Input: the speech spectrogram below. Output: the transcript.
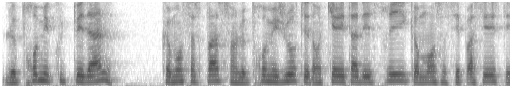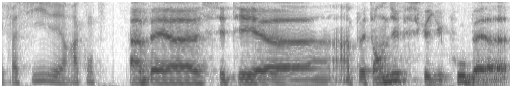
Le premier coup de pédale, comment ça se passe Enfin, le premier jour, t'es dans quel état d'esprit Comment ça s'est passé C'était facile Raconte. Ah ben c'était un peu tendu parce que du coup, ben,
